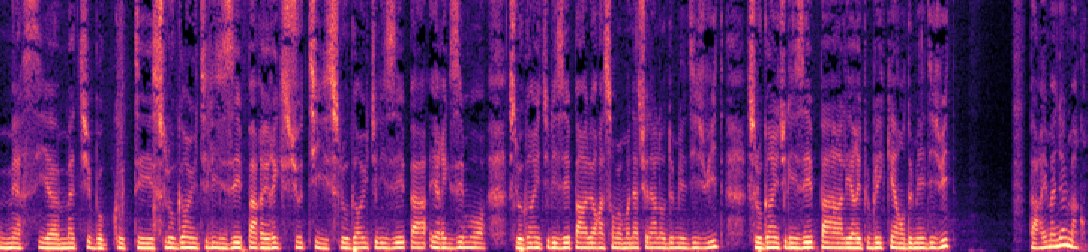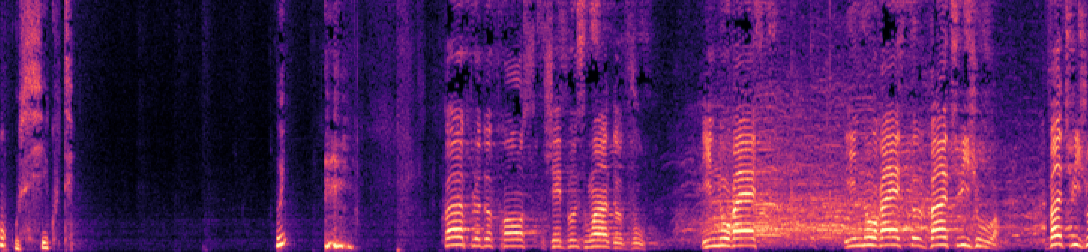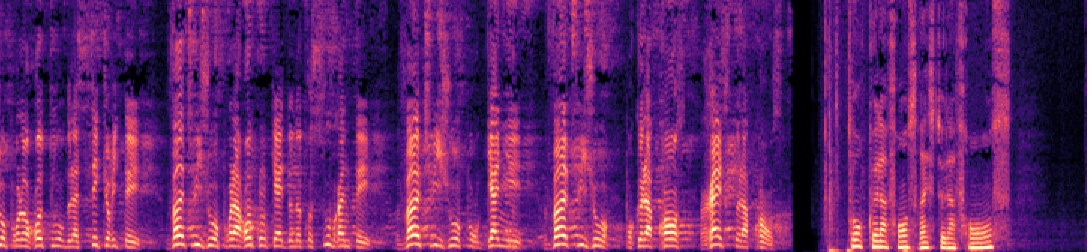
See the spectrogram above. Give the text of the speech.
Merci à Mathieu Bocoté. Slogan utilisé par Eric Ciotti, slogan utilisé par Eric Zemmour, slogan utilisé par le Rassemblement national en 2018, slogan utilisé par les Républicains en 2018, par Emmanuel Macron aussi. Écoutez. Oui. Peuple de France, j'ai besoin de vous. Il nous reste, il nous reste 28 jours. 28 jours pour le retour de la sécurité, 28 jours pour la reconquête de notre souveraineté, 28 jours pour gagner, 28 jours pour que la France reste la France. Pour que la France reste la France.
